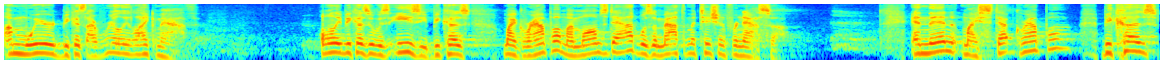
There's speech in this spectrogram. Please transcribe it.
I'm weird because I really like math only because it was easy, because my grandpa, my mom's dad, was a mathematician for NASA. And then my step grandpa, because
